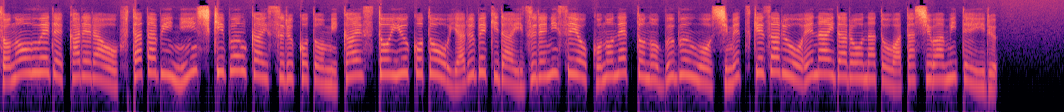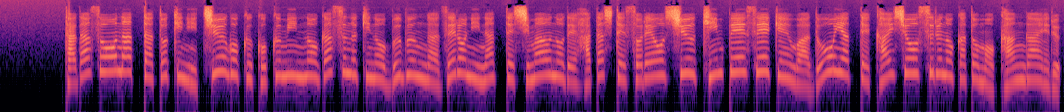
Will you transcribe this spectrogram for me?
その上で彼らを再び認識分解すること見返すということをやるべきだいずれにせよこのネットの部分を締め付けざるを得ないだろうなと私は見ている。ただそうなった時に中国国民のガス抜きの部分がゼロになってしまうので果たしてそれを習近平政権はどうやって解消するのかとも考える。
